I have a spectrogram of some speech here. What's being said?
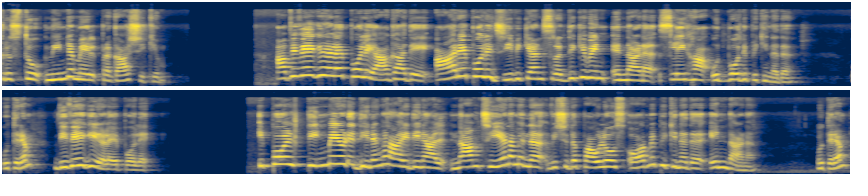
ക്രിസ്തു നിന്റെ മേൽ പ്രകാശിക്കും. അവിവേകികളെ പോലെ ആകാതെ ആരെ പോലെ ജീവിക്കാൻ ശ്രദ്ധിക്കുവിൻ എന്നാണ് സ്ലീഹ ഉദ്ബോധിപ്പിക്കുന്നത്. ഉത്തരം വിവേകികളെ പോലെ. ഇപ്പോൾ തിന്മയുടെ ദിനങ്ങളായതിനാൽ നാം ചെയ്യണമെന്ന് വിശുദ്ധ പൗലോസ് ഓർമ്മിപ്പിക്കുന്നത് എന്താണ്? ഉത്തരം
